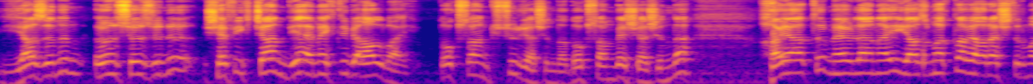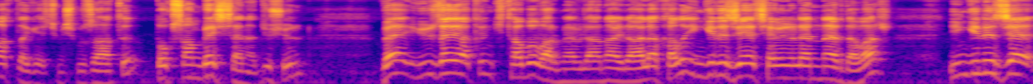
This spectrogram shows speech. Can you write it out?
yazının ön sözünü Şefik Can diye emekli bir albay, 90 küsür yaşında, 95 yaşında hayatı Mevlana'yı yazmakla ve araştırmakla geçmiş bu zatın. 95 sene düşün ve yüze yakın kitabı var Mevlana ile alakalı. İngilizceye çevrilenler de var. İngilizce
